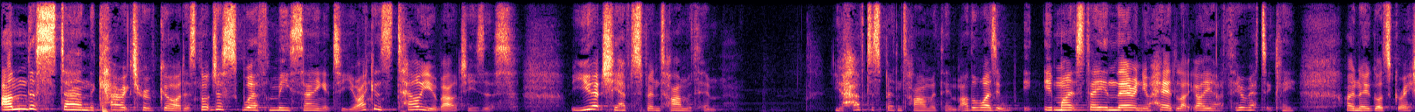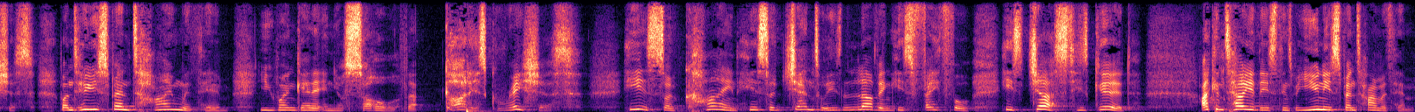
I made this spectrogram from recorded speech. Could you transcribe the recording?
understand the character of God, it's not just worth me saying it to you. I can tell you about Jesus. You actually have to spend time with him. You have to spend time with him. Otherwise, it, it might stay in there in your head, like, oh, yeah, theoretically, I know God's gracious. But until you spend time with him, you won't get it in your soul that God is gracious. He is so kind. He is so gentle. He's loving. He's faithful. He's just. He's good. I can tell you these things, but you need to spend time with him.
